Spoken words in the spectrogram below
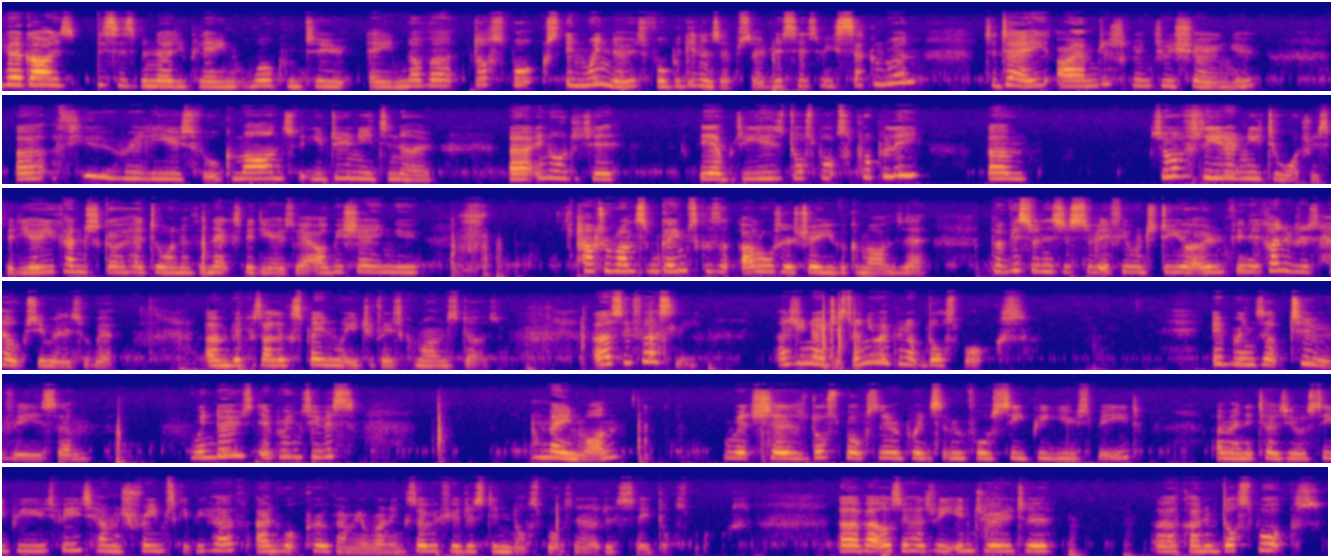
Hey there guys, this is the Nerdy Plane. Welcome to another DOSBox in Windows for Beginners episode. This is the second one. Today I am just going to be showing you uh, a few really useful commands that you do need to know uh, in order to be able to use DOSBox properly. Um, so obviously you don't need to watch this video, you can just go ahead to one of the next videos where I'll be showing you how to run some games because I'll also show you the commands there. But this one is just so if you want to do your own thing, it kind of just helps you a little bit. Um, because I'll explain what each of those commands does. Uh, so firstly, as you notice, when you open up DOSBox, it brings up two of these um, windows. It brings you this main one, which says DOSBox 0.74 CPU speed. And then it tells you your CPU speed, how much frame skip you have, and what program you're running. So if you're just in DOSBox, then it'll just say DOSBox. Uh, that also has the intro to uh, kind of DOSBox.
